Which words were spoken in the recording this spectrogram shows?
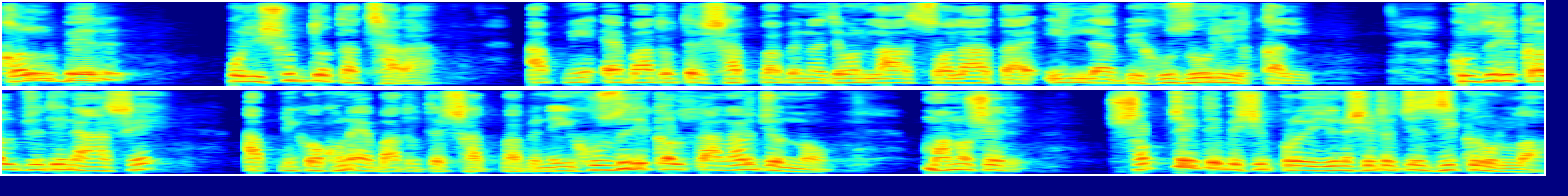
কল্বের পরিশুদ্ধতা ছাড়া আপনি এবাদতের স্বাদ পাবেন না। যেমন, লা সলাতা ইল্লা বি হুজুরিল কল্ব হুজুরি কল্প যদি না আসে, আপনি কখনো এবাদতের স্বাদ পাবেন এই হুজুরি কল্পটা আনার জন্য মানুষের সবচাইতে বেশি প্রয়োজনীয় সেটা হচ্ছে জিকরুল্লাহ।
